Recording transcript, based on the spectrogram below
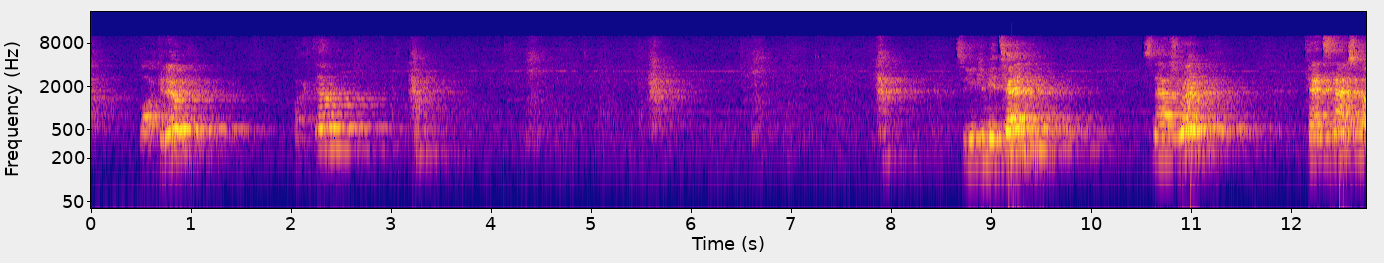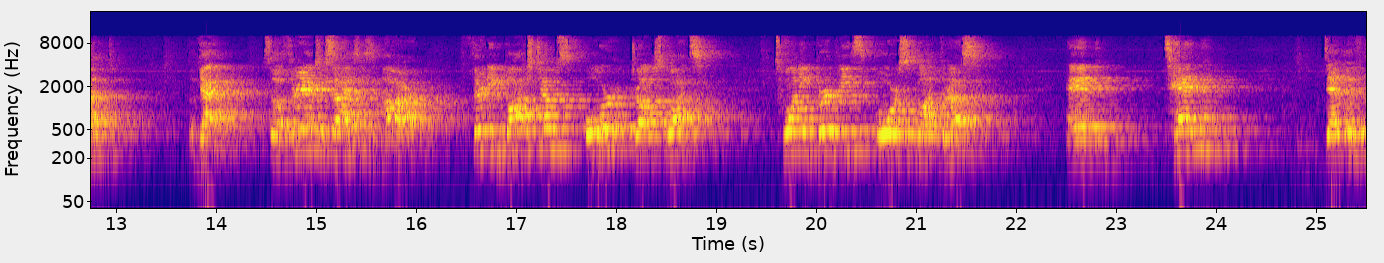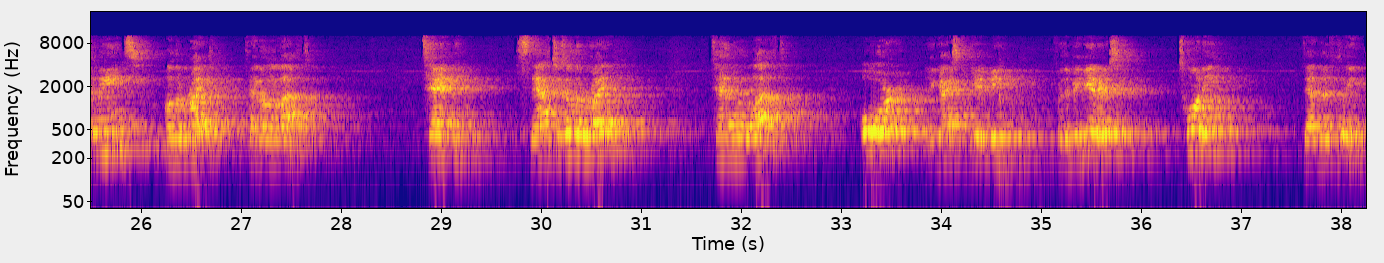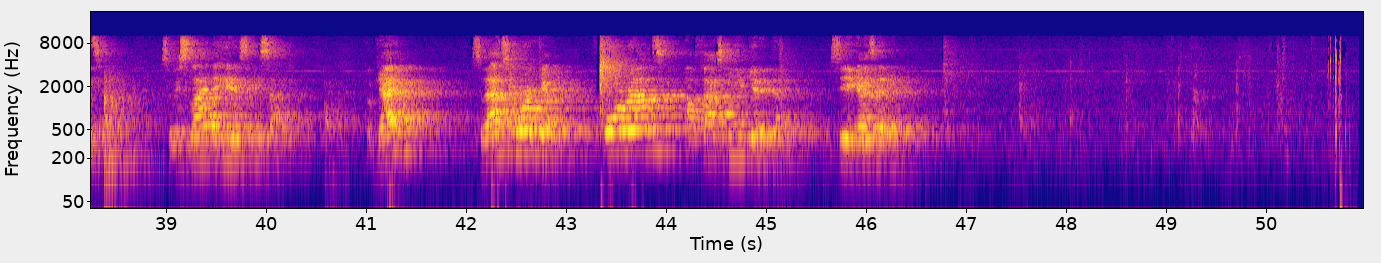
lock it out, back down, So you give me 10 snaps right, 10 snaps left. Okay? So three exercises are 30 box jumps or drop squats, 20 burpees or squat thrusts, and 10 deadlift cleans on the right, 10 on the left, 10 snatches on the right, 10 on the left, or you guys can give me, for the beginners, 20 deadlift cleans. So we slide the hands to the side. Okay? So that's your workout. Four rounds. How fast can you get it done? See you guys later.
